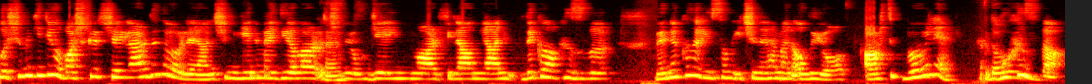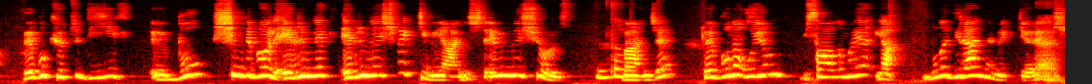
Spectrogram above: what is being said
başını gidiyor. Başka şeylerde de öyle yani. Şimdi yeni medyalar açılıyor. Evet. Game var filan yani ne kadar hızlı ve ne kadar insanı içine hemen alıyor. Artık böyle. Doğru. Bu hızda ve bu kötü değil. E, bu şimdi böyle evrimle, evrimleşmek gibi yani işte evrimleşiyoruz Doğru. bence. Ve buna uyum sağlamaya ya buna direnmemek gerek. Evet.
